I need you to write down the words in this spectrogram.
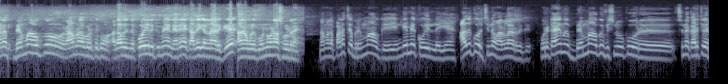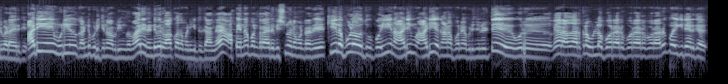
ஆனா பிரம்மாவுக்கும் ராமநாதபுரத்துக்கும் அதாவது இந்த கோயிலுக்குமே நிறைய கதைகள்லாம் இருக்கு. அதை நான் உங்களுக்கு ஒன்று ஒன்றா சொல்றேன். நம்மளை படைச்ச பிரம்மாவுக்கு எங்கேயுமே கோயில் இல்லை ஏன் அதுக்கு ஒரு சின்ன வரலாறு இருக்கு. ஒரு டைம் பிரம்மாவுக்கும் விஷ்ணுவுக்கும் ஒரு சின்ன கருத்து வேறுபாடா இருக்கு. அடியையும் முடியும் கண்டுபிடிக்கணும் அப்படிங்கிற மாதிரி ரெண்டு பேரும் வாக்குவாதம் பண்ணிக்கிட்டு இருக்காங்க. அப்ப என்ன பண்றாரு? விஷ்ணு என்ன பண்றாரு? கீழே பூலோகத்துக்கு போய் நான் அடி அடியை காண போறேன் அப்படின்னு சொல்லிட்டு ஒரு வேற அவதாரத்துல உள்ள போறாரு போறாரு போறாரு போய்கிட்டே இருக்காரு.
